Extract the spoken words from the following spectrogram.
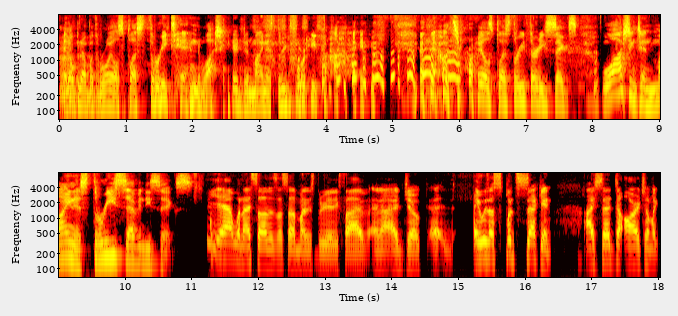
It opened up with Royals plus 310, Washington minus 345. and now it's Royals plus 336, Washington minus 376. Yeah, when I saw this, I saw minus 385, and I joked. uh, It was a split second. I said to Arch, I'm like,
